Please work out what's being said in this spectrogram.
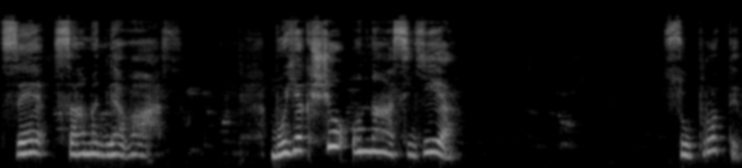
Це саме для вас. Бо якщо у нас є супротив,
